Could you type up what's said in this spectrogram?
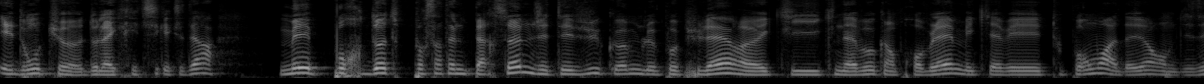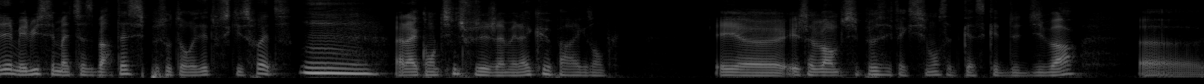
et donc euh, de la critique, etc. Mais pour d'autres, pour certaines personnes, j'étais vu comme le populaire qui, qui n'avait aucun problème et qui avait tout pour moi. D'ailleurs, on me disait, mais lui c'est Mathias Barthès, il peut s'autoriser tout ce qu'il souhaite. Hmm. À la cantine, je faisais jamais la queue, par exemple. Et, euh, et j'avais un petit peu effectivement cette casquette de diva euh,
